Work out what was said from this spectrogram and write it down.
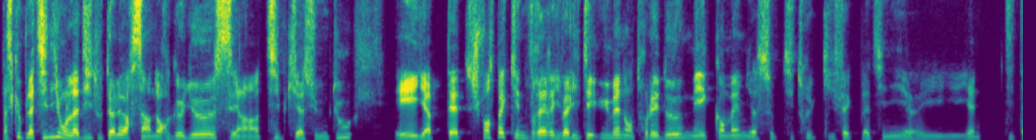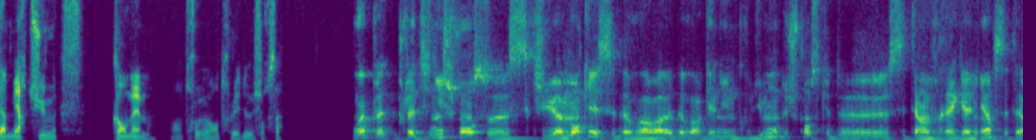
parce que Platini, on l'a dit tout à l'heure, c'est un orgueilleux, c'est un type qui assume tout. Et il y a peut-être, je pense pas qu'il y ait une vraie rivalité humaine entre les deux, mais quand même, il y a ce petit truc qui fait que Platini, euh, il y a une petite amertume quand même entre, entre les deux sur ça. Ouais, Platini, je pense, euh, ce qui lui a manqué, c'est d'avoir euh, d'avoir gagné une Coupe du Monde. Je pense que c'était un vrai gagneur, c'était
